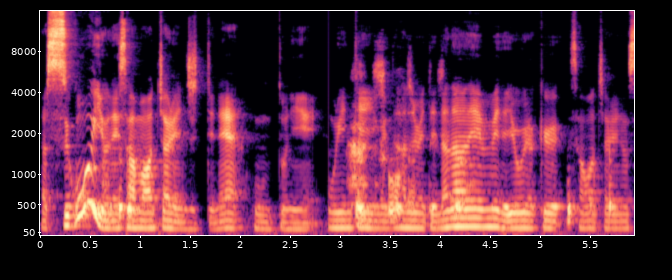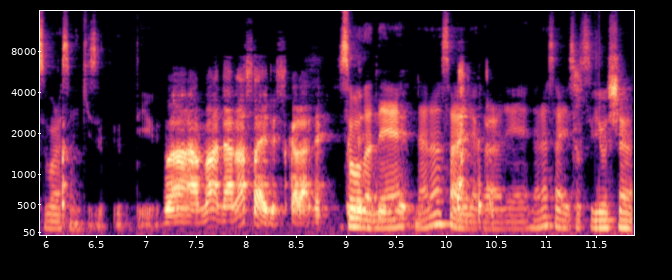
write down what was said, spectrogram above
らすごいよね、サマーチャレンジってね、本当に。オリンティリングで始めてそうなんですよ7年目でようやくサマーチャレンジの素晴らしさに気づくっていう。まあまあ7歳ですからね。そうだね。7歳だからね。7歳で卒業しちゃう。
